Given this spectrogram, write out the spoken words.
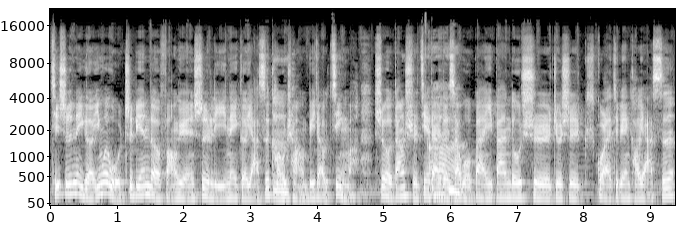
其实那个，因为我这边的房源是离那个雅思考场比较近嘛，所以我当时接待的小伙伴一般都是就是过来这边考雅思，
